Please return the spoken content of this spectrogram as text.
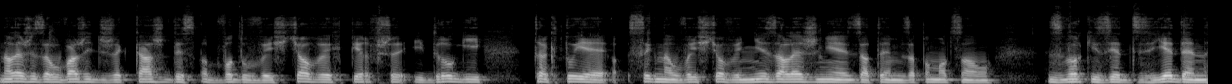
Należy zauważyć, że każdy z obwodów wyjściowych, pierwszy i drugi, traktuje sygnał wejściowy niezależnie, zatem za pomocą zworki Z1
